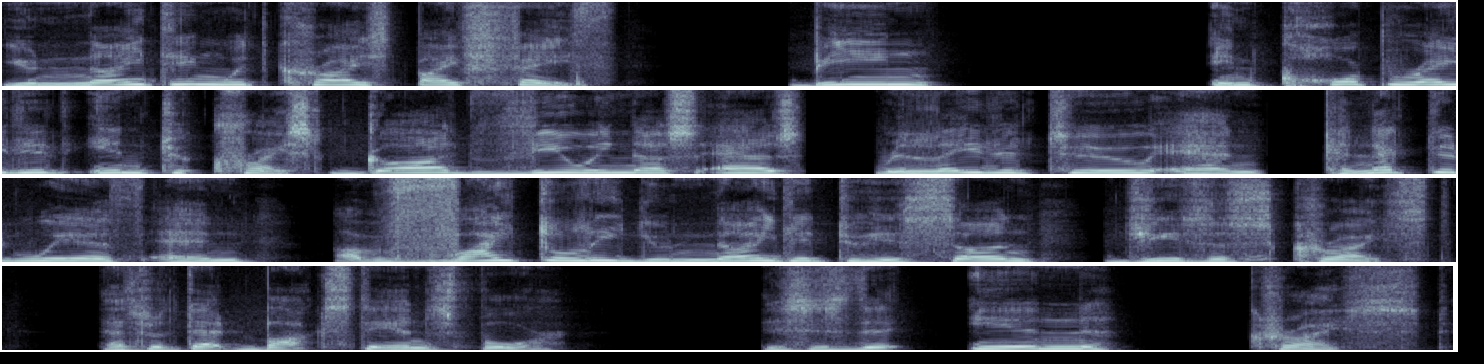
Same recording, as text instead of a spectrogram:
uniting with Christ by faith, being incorporated into Christ, God viewing us as related to and connected with and uh, vitally united to his Son, Jesus Christ. That's what that box stands for. This is the in Christ.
